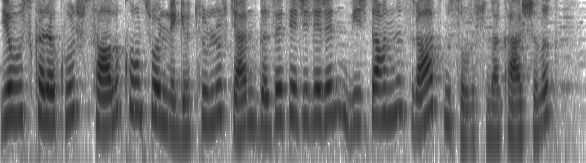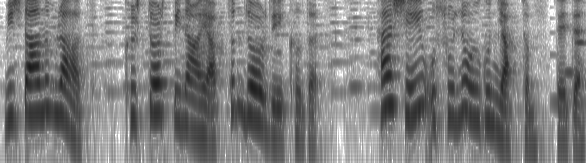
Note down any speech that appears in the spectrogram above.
Yavuz Karakuş sağlık kontrolüne götürülürken gazetecilerin vicdanınız rahat mı sorusuna karşılık vicdanım rahat, 44 bina yaptım 4'ü yıkıldı. Her şeyi usulüne uygun yaptım dedi.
